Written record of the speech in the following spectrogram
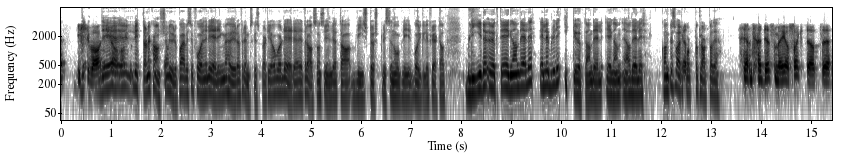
eh, var det lytterne kanskje lurer på er hvis vi får en regjering med Høyre og Fremskrittspartiet, og hvor dere etter all sannsynlighet da blir størst hvis det nå blir borgerlig flertall, blir det økte egenandeler, eller blir det ikke økte andel- egenandeler? Kan du ikke svare kort og klart på det? Ja, det- det som jeg har sagt, er at eh,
